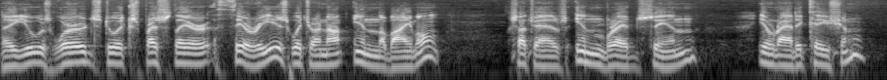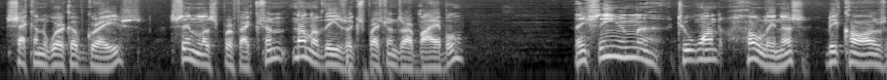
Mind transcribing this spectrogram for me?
They use words to express their theories which are not in the Bible, such as inbred sin, eradication, second work of grace, sinless perfection. None of these expressions are Bible. They seem to want holiness because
